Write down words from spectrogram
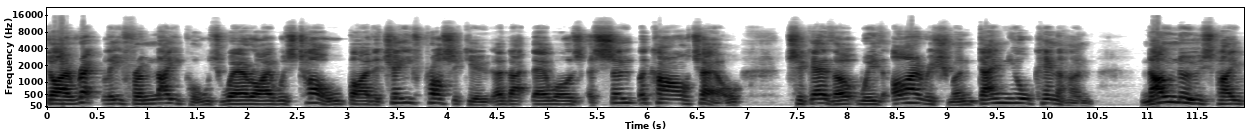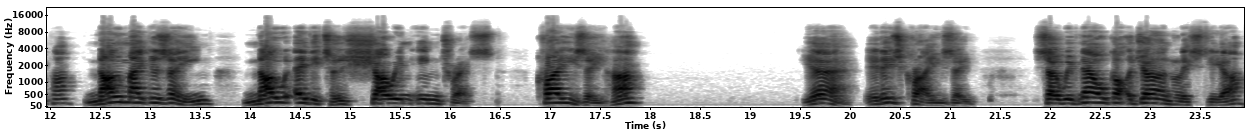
directly from Naples, where I was told by the chief prosecutor that there was a super cartel together with Irishman Daniel Kinahan. No newspaper, no magazine, no editors showing interest. Crazy, huh? Yeah, it is crazy. So we've now got a journalist here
